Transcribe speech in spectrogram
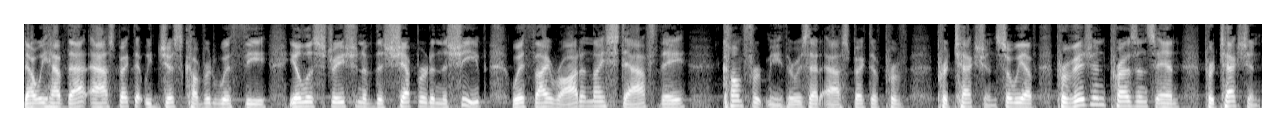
Now we have that aspect that we just covered with the illustration of the shepherd and the sheep. With thy rod and thy staff, they comfort me. There was that aspect of pro- protection. So we have provision, presence, and protection.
